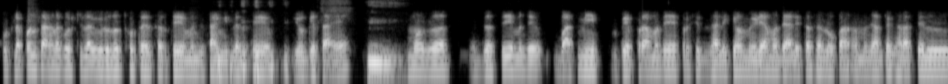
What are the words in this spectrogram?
कुठल्या पण चांगल्या गोष्टीला विरोधच होत आहे सर ते म्हणजे सांगितलेलं ते योग्यच आहे. मग जसे म्हणजे बातमी पेपरामध्ये प्रसिद्ध झाली किंवा मीडियामध्ये आली तसं लोकां म्हणजे आमच्या घरातील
